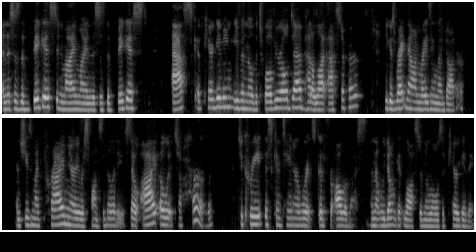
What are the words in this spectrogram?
And this is the biggest, in my mind, this is the biggest ask of caregiving, even though the 12 year old Deb had a lot asked of her, because right now I'm raising my daughter and she's my primary responsibility. So I owe it to her to create this container where it's good for all of us and that we don't get lost in the roles of caregiving.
